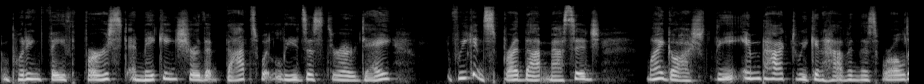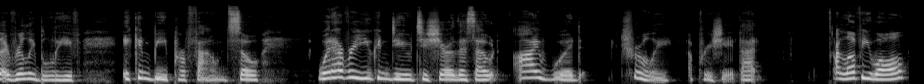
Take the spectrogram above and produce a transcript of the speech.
and putting faith first and making sure that that's what leads us through our day. If we can spread that message, my gosh, the impact we can have in this world, I really believe it can be profound. So, whatever you can do to share this out, I would truly appreciate that. I love you all.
